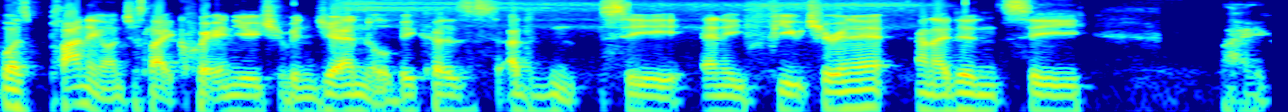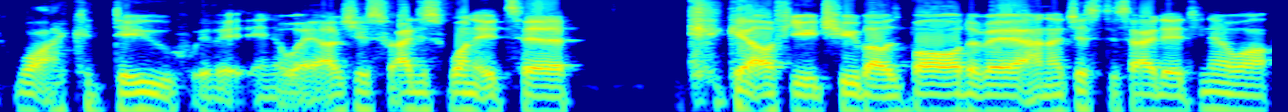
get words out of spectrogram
was planning on just like quitting YouTube in general because I didn't see any future in it, and I didn't see like what I could do with it in a way. I was just I just wanted to get off YouTube. I was bored of it, and I just decided, you know what,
